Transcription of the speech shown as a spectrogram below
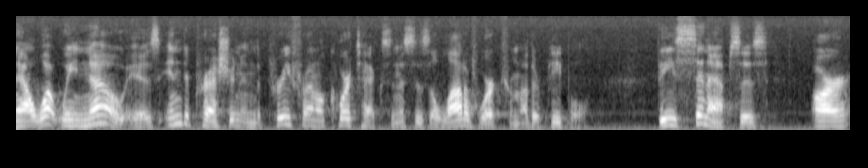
Now, what we know is in depression in the prefrontal cortex, and this is a lot of work from other people, these synapses are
